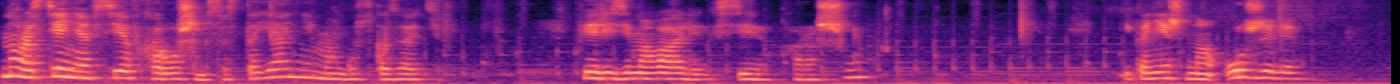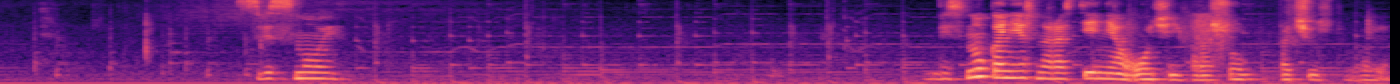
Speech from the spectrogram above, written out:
Но растения все в хорошем состоянии, могу сказать. Перезимовали все хорошо. И, конечно, ожили с весной. Весну, конечно, растения очень хорошо почувствовали.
